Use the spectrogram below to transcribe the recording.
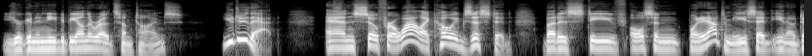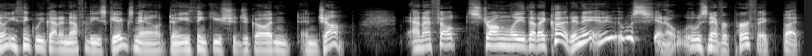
You're going to need to be on the road sometimes. You do that. And so for a while, I coexisted. But as Steve Olson pointed out to me, he said, You know, don't you think we've got enough of these gigs now? Don't you think you should go ahead and, and jump? And I felt strongly that I could. And it, it, was, you know, it was never perfect, but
